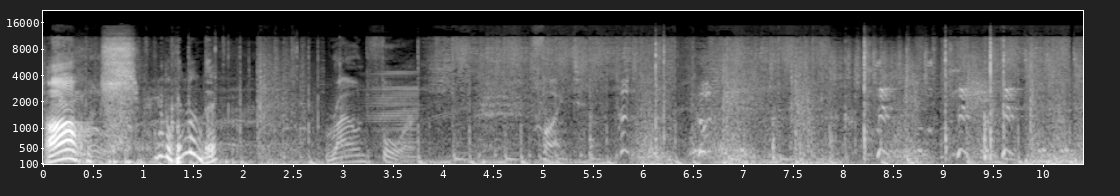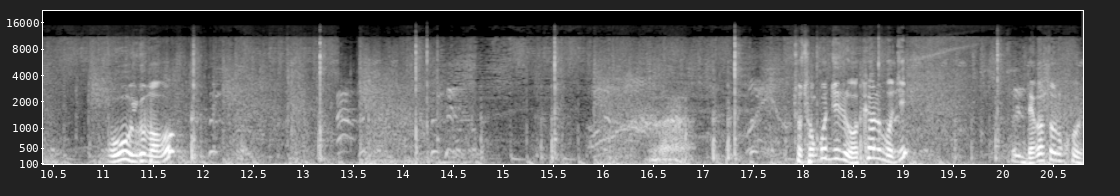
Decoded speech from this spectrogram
아 이거 했는데 오 이거 먹어? 저 전권지를 어떻게 하는 거지? 내가 써놓고.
